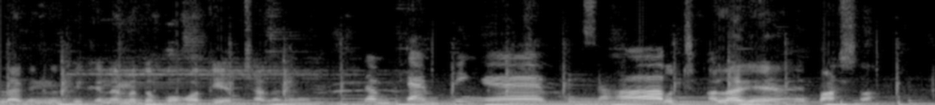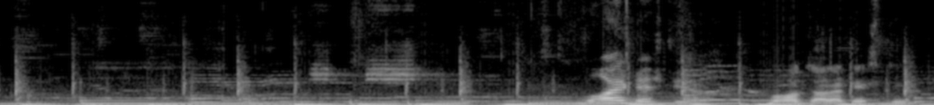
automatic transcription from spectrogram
लगने दिखने में तो बहुत ही अच्छा लग। रहा है एकदम टेम्पटिंग है साहब। कुछ अलग है पास्ता? बहुत टेस्टी है। बहुत ज़्यादा टेस्टी है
